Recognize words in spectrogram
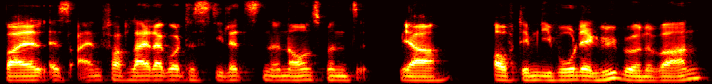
weil es einfach leider Gottes die letzten Announcements ja auf dem Niveau der Glühbirne waren.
